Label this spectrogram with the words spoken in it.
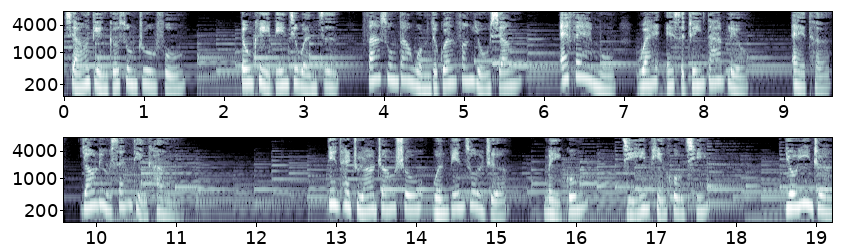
想要点歌送祝福。都可以编辑文字发送到我们的官方邮箱，fm ysjw，艾特幺六三点 com。电台主要招收文编作者、美工及音频后期，有意者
